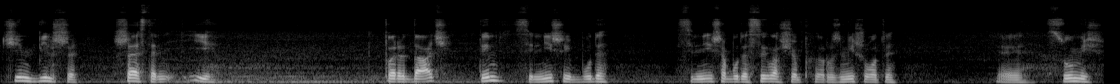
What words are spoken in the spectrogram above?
чим більше шестернь і передач, тим сильніший буде, сильніша буде сила, щоб розмішувати е, суміш.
